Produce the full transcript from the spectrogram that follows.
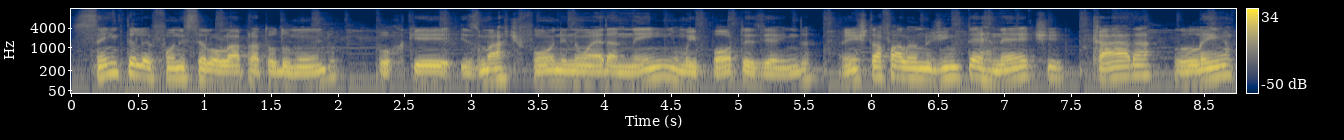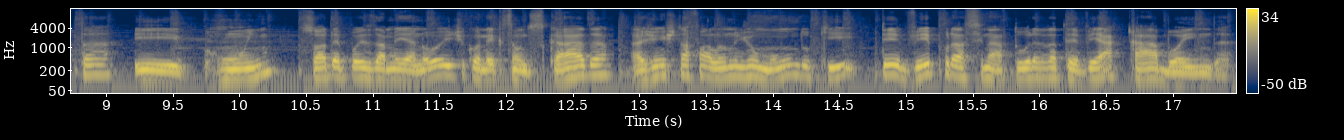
sem telefone celular para todo mundo, porque smartphone não era nem uma hipótese ainda. A gente está falando de internet cara, lenta e ruim, só depois da meia-noite, conexão de escada. A gente está falando de um mundo que TV por assinatura era TV a cabo ainda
